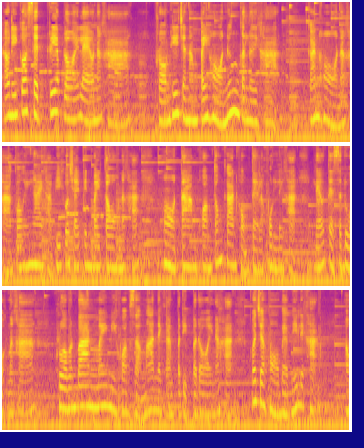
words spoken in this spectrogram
เท่านี้ก็เสร็จเรียบร้อยแล้วนะคะ พร้อมที่จะนำไปห่อนึ่งกันเลยค่ะ การห่อนะคะก็ง่าย พี่ก็ใช้เป็นใบตองนะคะห่อตามความต้องการของแต่ละคนเลยค่ะ แล้วแต่สะดวกนะคะ ครัวบ้านๆไม่มีความสามารถในการประดิษฐ์ประดอยนะคะ ก็จะห่อแบบนี้เลยค่ะ เอา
